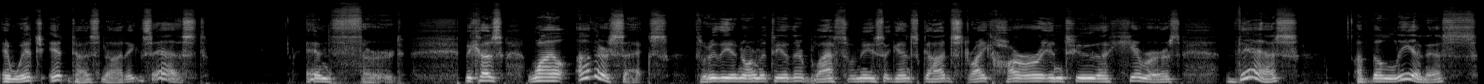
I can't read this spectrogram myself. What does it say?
in which it does not exist. And third, because while other sects, through the enormity of their blasphemies against God, strike horror into the hearers, this of the Leonists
